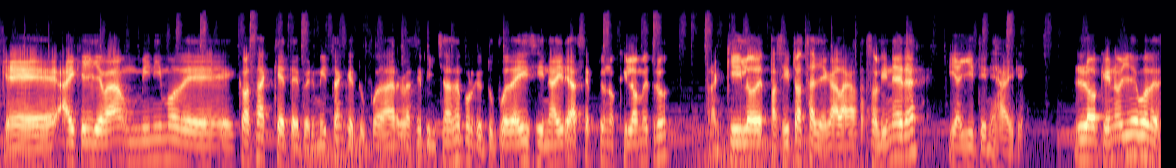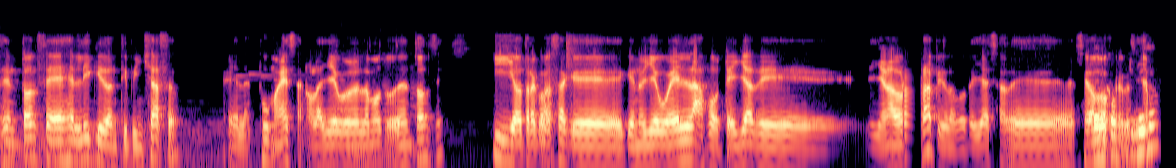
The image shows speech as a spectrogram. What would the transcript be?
que hay que llevar un mínimo de cosas que te permitan que tú puedas arreglar ese pinchazo porque tú puedes ir sin aire, hacerte unos kilómetros tranquilo, despacito hasta llegar a la gasolinera y allí tienes aire. Lo que no llevo desde entonces es el líquido antipinchazo, eh, la espuma esa, no la llevo en la moto desde entonces. Y otra cosa que, no llevo es las botellas de, llenado rápido, la botella esa de CO2,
